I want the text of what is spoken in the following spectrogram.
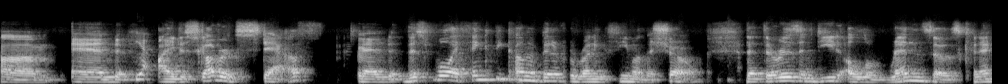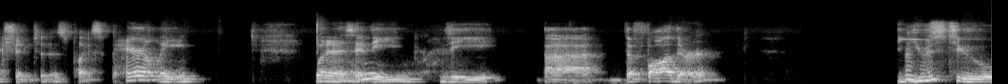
Um, and Yeah. I discovered Steph, and this will, I think, become a bit of a running theme on the show, that there is indeed a Lorenzo's connection to this place. Apparently, what did I say? The Ooh. the uh, the father Mhm. used to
